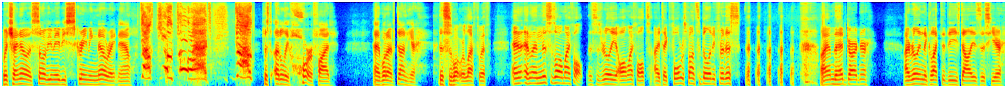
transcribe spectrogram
which I know is some of you may be screaming no right now. Don't you do it! Don't! Just utterly horrified at what I've done here. This is what we're left with. And, and, and this is all my fault. This is really all my fault. I take full responsibility for this. I am the head gardener. I really neglected these dahlias this year.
